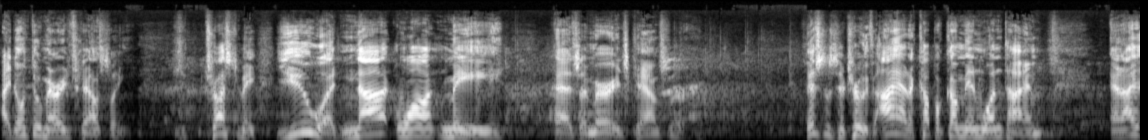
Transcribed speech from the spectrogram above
I don't do marriage counseling. Trust me, you would not want me as a marriage counselor. This is the truth. I had a couple come in one time, and I,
